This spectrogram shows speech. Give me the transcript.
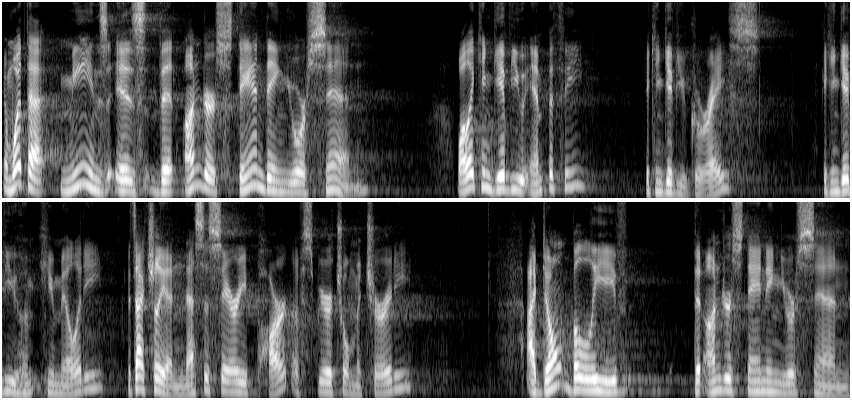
And what that means is that understanding your sin, while it can give you empathy, it can give you grace, it can give you humility, it's actually a necessary part of spiritual maturity. I don't believe that understanding your sin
